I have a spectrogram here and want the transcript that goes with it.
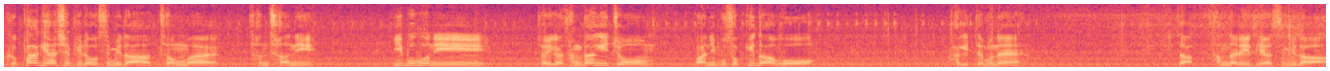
급하게 하실 필요 없습니다. 정말 천천히. 이 부분이 저희가 상당히 좀 많이 무섭기도 하고 하기 때문에 자, 삼날이 되었습니다.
